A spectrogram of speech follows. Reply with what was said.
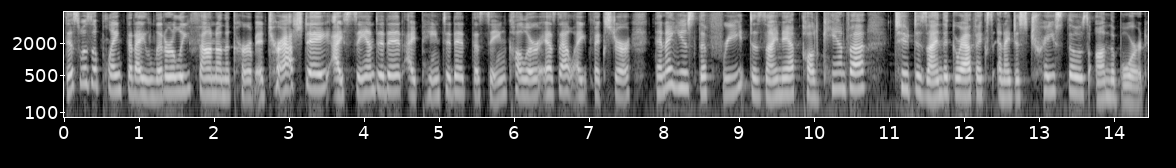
This was a plank that I literally found on the curb at trash day. I sanded it, I painted it the same color as that light fixture. Then I used the free design app called Canva to design the graphics and I just traced those on the board.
